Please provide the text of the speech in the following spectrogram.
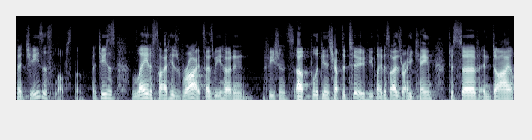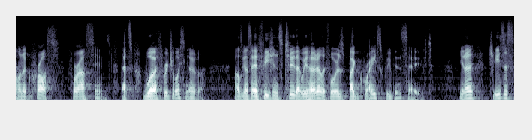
that Jesus loves them, that Jesus laid aside his rights, as we heard in Ephesians, uh, Philippians chapter 2. He laid aside his right. He came to serve and die on a cross for our sins. That's worth rejoicing over. I was going to say Ephesians 2 that we heard earlier, for it is by grace we've been saved. You know, Jesus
